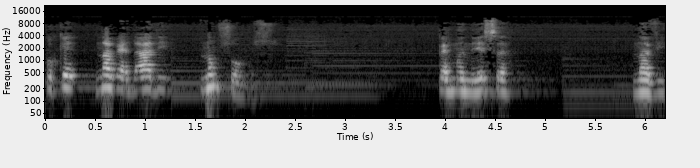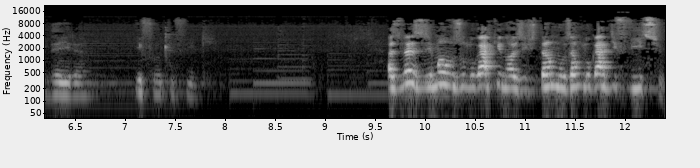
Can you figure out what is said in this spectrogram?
Porque, na verdade, não somos. Permaneça na videira e frutifique. Às vezes, irmãos, o lugar que nós estamos é um lugar difícil.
